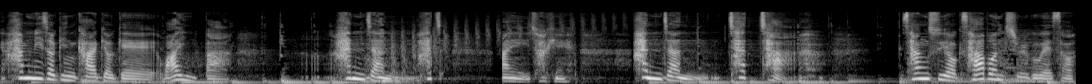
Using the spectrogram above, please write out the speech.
합리적인 가격의 와인바 한 잔 하자 아니 저기 한 잔 차차. 상수역 4번 출구에서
